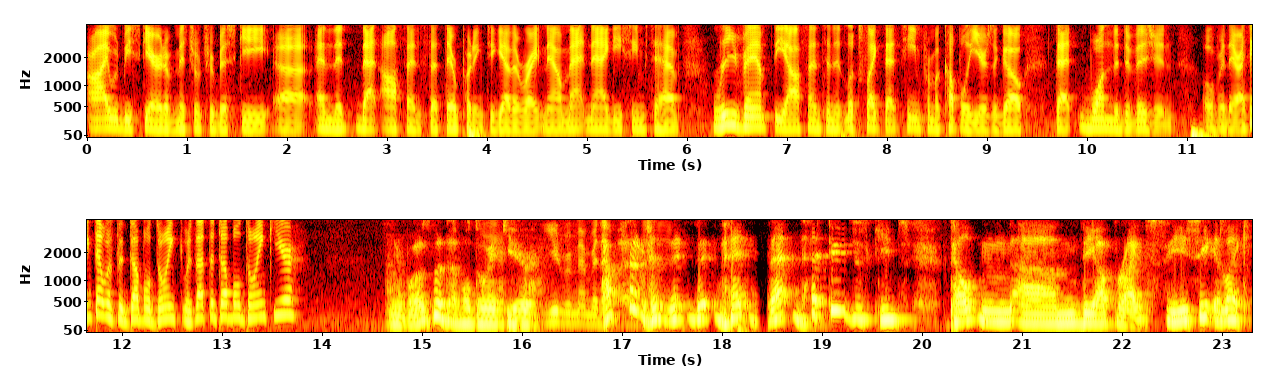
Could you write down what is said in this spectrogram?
I would be scared of Mitchell Trubisky uh, and the, that offense that they're putting together right now. Matt Nagy seems to have revamped the offense, and it looks like that team from a couple of years ago that won the division over there. I think that was the double doink. Was that the double doink year? It was the double doink year. You'd remember How that. about that, that, that, that dude just keeps pelting um, the uprights. You see, like,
